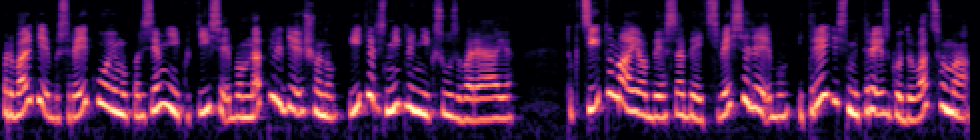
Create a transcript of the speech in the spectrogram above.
par valdības reikojumu par zemnieku tīsībām napildēšanu Pīters Mikļņīgs uzvarēja – Tuk cītumā jau bija sabeidzis veselību, i 33 gadu vecumā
